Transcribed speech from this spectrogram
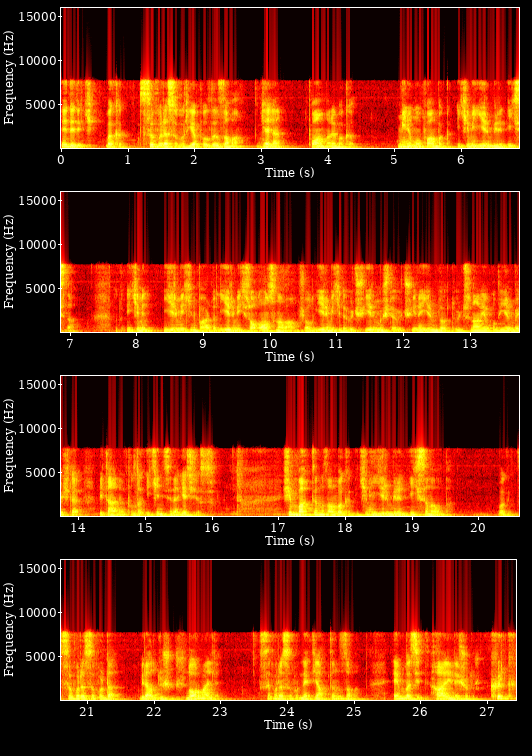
ne dedik? Bakın sıfıra sıfır yapıldığı zaman gelen puanlara bakalım. Minimum puan bakın. 2021'in ilk sınavı. 2022'ni pardon 22 son 10 sınav almış olduk. 22'de 3, 23'te 3, yine 24'te 3 sınav yapıldı. 25'te bir tane yapıldı. İkincisine geçeceğiz. Şimdi baktığımız zaman bakın 2021'in ilk sınavında bakın 0'a 0'da biraz düşmüş. Normalde 0'a 0 net yaptığınız zaman en basit haliyle şudur. 40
